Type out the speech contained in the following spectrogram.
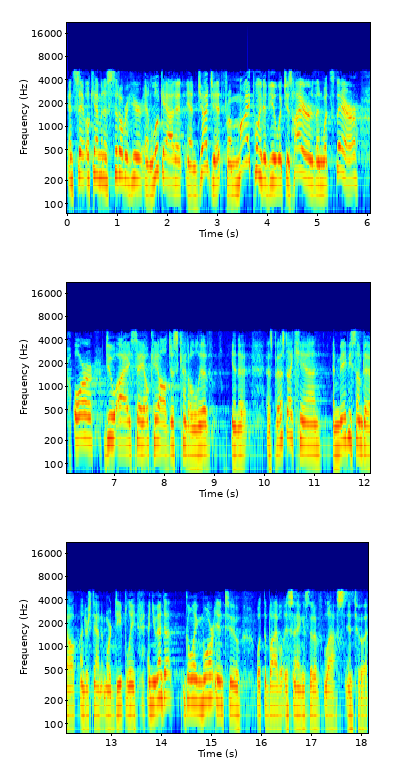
and say, okay, I'm going to sit over here and look at it and judge it from my point of view, which is higher than what's there, or do I say, okay, I'll just kind of live in it as best I can, and maybe someday I'll understand it more deeply, and you end up going more into what the Bible is saying instead of less into it.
